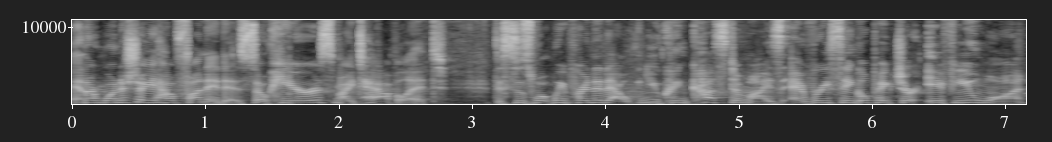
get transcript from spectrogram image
and I wanna show you how fun it is. So here's my tablet. This is what we printed out. You can customize every single picture if you want.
